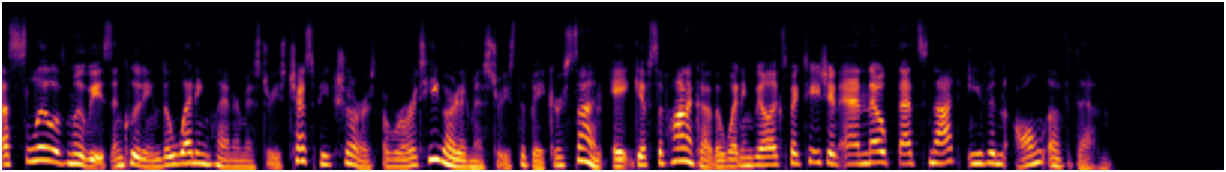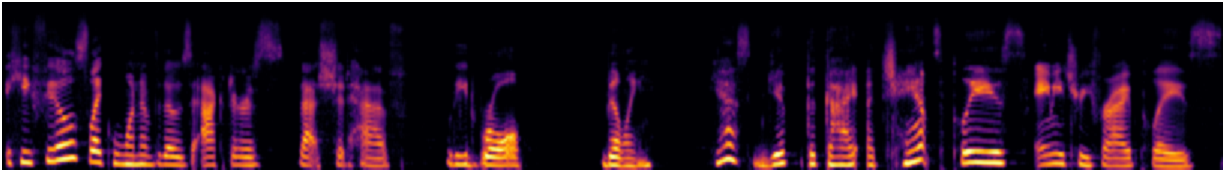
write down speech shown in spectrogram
a slew of movies, including The Wedding Planner Mysteries, Chesapeake Shores, Aurora Tea Garden Mysteries, The Baker's Son, Eight Gifts of Hanukkah, The Wedding Veil Expectation, and nope, that's not even all of them. He feels like one of those actors that should have lead role billing. Yes, give the guy a chance, please. Amy Tree Fry plays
